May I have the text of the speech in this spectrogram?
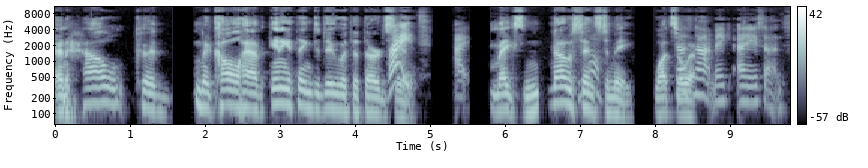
and how could Nicole have anything to do with the third? Right. I, Makes no sense No. to me does whatsoever. not make any sense.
